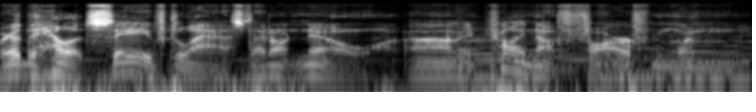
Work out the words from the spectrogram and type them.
where the hell it saved last, I don't know. Um, it's probably not far from when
